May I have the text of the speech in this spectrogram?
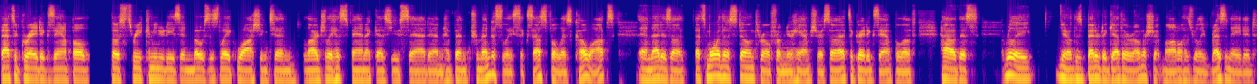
That's a great example those three communities in Moses Lake, Washington, largely Hispanic, as you said, and have been tremendously successful as co-ops. And that is a that's more than a stone throw from New Hampshire. So that's a great example of how this really you know this better together ownership model has really resonated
